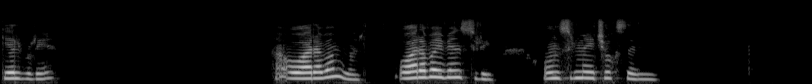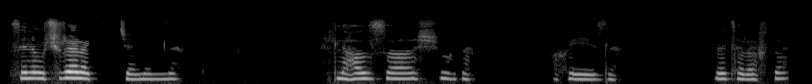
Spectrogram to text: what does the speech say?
Gel buraya. Ha o araba mı var? O arabayı ben süreyim. Onu sürmeyi çok seviyorum. Seni uçurarak gideceğim hem de. Bekle halı saha şurada. Bak iyi izle. Ne tarafta?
